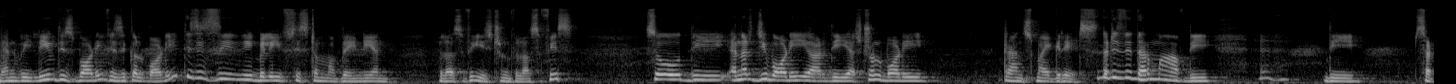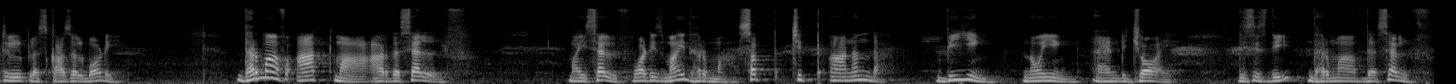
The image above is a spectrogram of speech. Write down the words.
when we leave this body, physical body, this is the belief system of the Indian philosophy, Eastern philosophies. So the energy body or the astral body transmigrates. That is the dharma of the, the subtle plus causal body. Dharma of Atma or the self, myself, what is my dharma? Sat Chit Ananda, being, knowing and joy. This is the dharma of the self.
